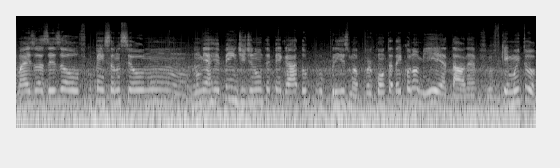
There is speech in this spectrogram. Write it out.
mas às vezes eu fico pensando se eu não, não me arrependi de não ter pegado o Prisma por conta da economia e tal, né? Eu fiquei muito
